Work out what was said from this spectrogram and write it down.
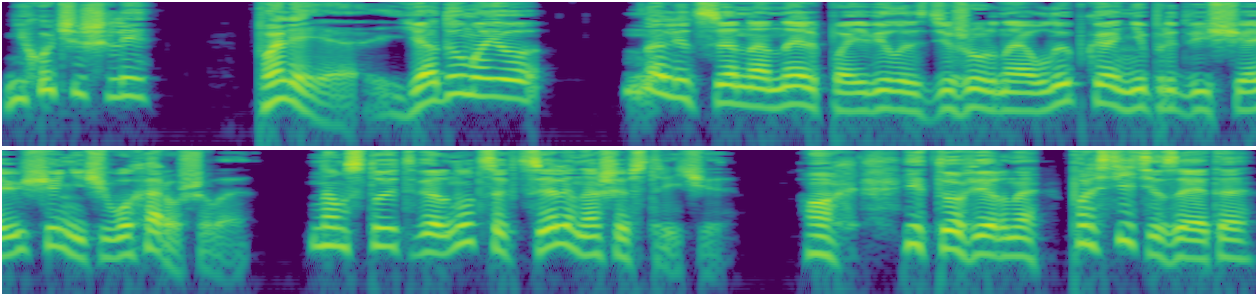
Не хочешь ли? Полея, я думаю... На лице Нанель появилась дежурная улыбка, не предвещающая ничего хорошего. Нам стоит вернуться к цели нашей встречи. Ох, и то верно. Простите за это.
